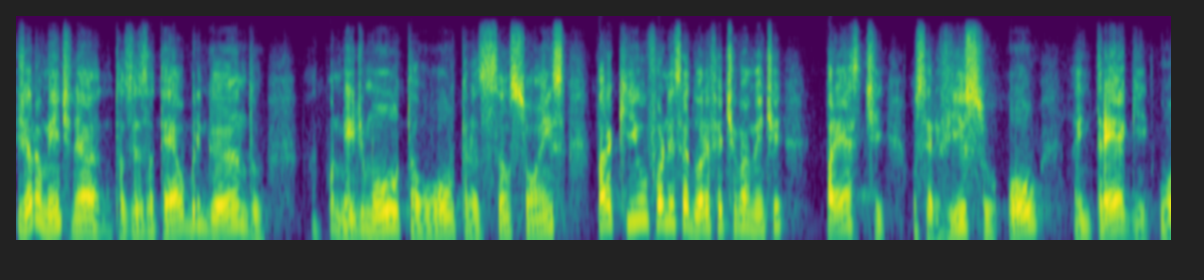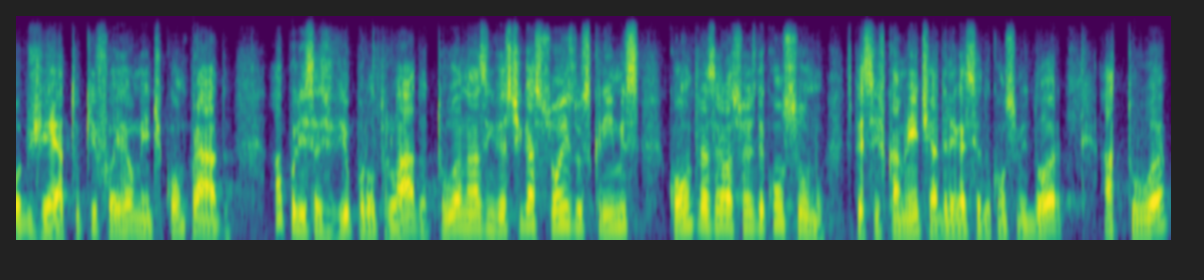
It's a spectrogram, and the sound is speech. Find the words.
Geralmente, né, muitas vezes até obrigando por meio de multa ou outras sanções para que o fornecedor efetivamente preste o serviço ou entregue o objeto que foi realmente comprado. A Polícia Civil, por outro lado, atua nas investigações dos crimes contra as relações de consumo. Especificamente, a Delegacia do Consumidor atua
